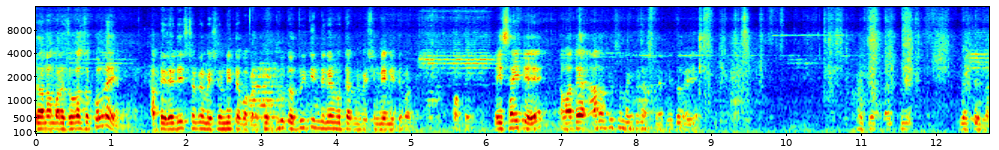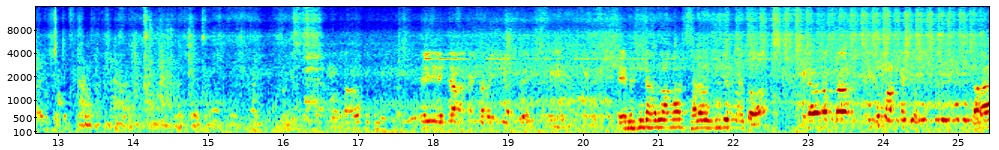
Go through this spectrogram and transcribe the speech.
দেওয়া নাম্বারে যোগাযোগ করলে আপনি রেডি স্টকের মেশিন নিতে পারবেন। খুব দ্রুত দুই, তিন দিনের মধ্যে আপনি মেশিন নিয়ে নিতে পারবেন। ওকে এই সাইটে আমাদের আরও কিছু মেশিন আছে। ভেতরে এই মেশিনটা হলো আমার খেলা মেশিন দিয়ে করে দেওয়া। এটা হলো আপনার কিছু মার্কেট যারা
